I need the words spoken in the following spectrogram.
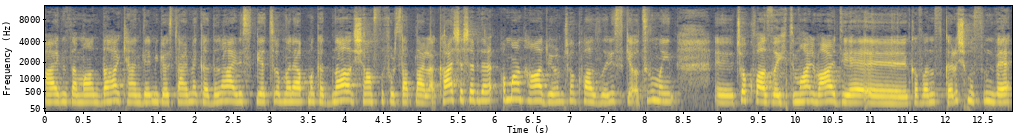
Aynı zamanda kendilerini göstermek adına, riskli yatırımlar yapmak adına şanslı fırsatlarla karşılaşabilir. Aman ha diyorum çok fazla riske atılmayın. Ee, çok fazla ihtimal var diye e, kafanız karışmasın ve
